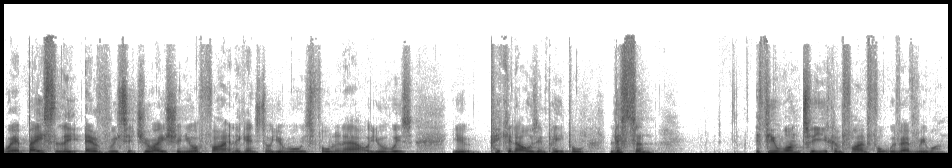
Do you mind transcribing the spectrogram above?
where basically every situation you're fighting against or you're always falling out or you're always you're picking holes in people. Listen, if you want to, you can find fault with everyone.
